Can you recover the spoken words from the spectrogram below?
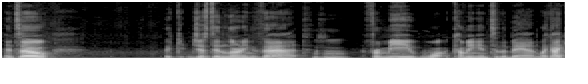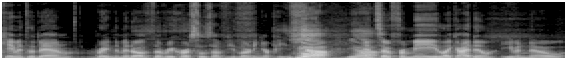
And so, like, just in learning that, Mm-hmm. for me, wa coming into the band, like I came into the band right in the middle of the rehearsals of you learning your piece. Yeah, yeah. And so for me, like I don't even know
